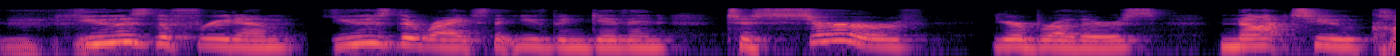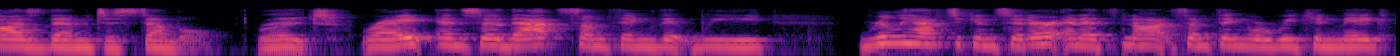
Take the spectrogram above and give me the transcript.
Mm-hmm. Use the freedom, use the rights that you've been given to serve your brothers, not to cause them to stumble Right. right? And so that's something that we really have to consider. And it's not something where we can make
